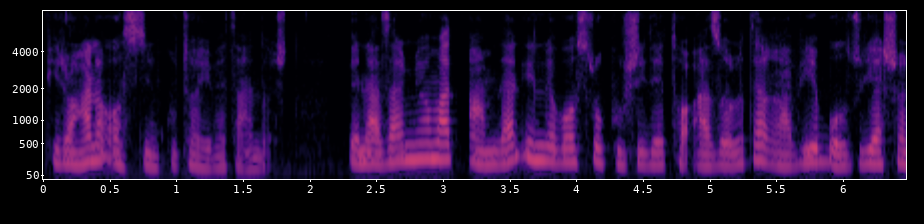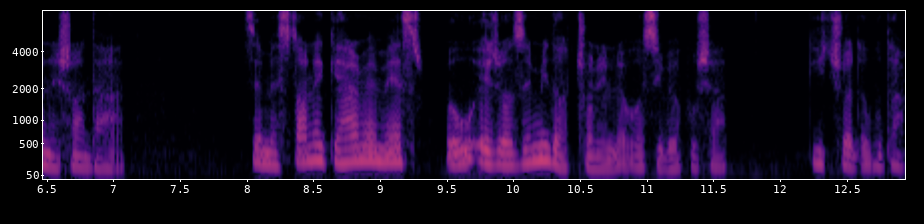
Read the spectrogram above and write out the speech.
پیراهن آستین کوتاهی به تن داشت. به نظر می آمد عمدن این لباس رو پوشیده تا عضلات قوی بازویش را نشان دهد. زمستان گرم مصر به او اجازه می‌داد چون این لباسی بپوشد. گیج شده بودم.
